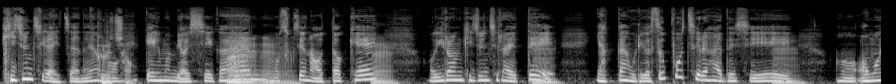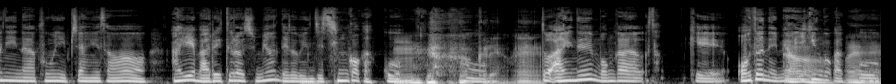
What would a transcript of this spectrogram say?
기준치가 있잖아요. 그렇죠. 뭐 게임은 몇 시간, 네, 네. 뭐 숙제는 어떻게, 네. 어, 이런 기준치를 할 때 약간 우리가 스포츠를 하듯이 음. 어, 어머니나 부모님 입장에서 아이의 말을 들어주면 내가 왠지 진 것 같고 음. 어, 그래요. 예. 또 아이는 뭔가 서- 이렇게 얻어내면 어, 이긴 것 같고 예.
